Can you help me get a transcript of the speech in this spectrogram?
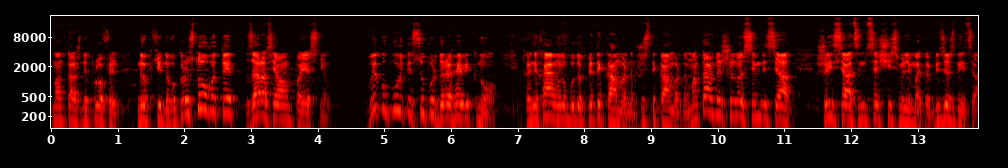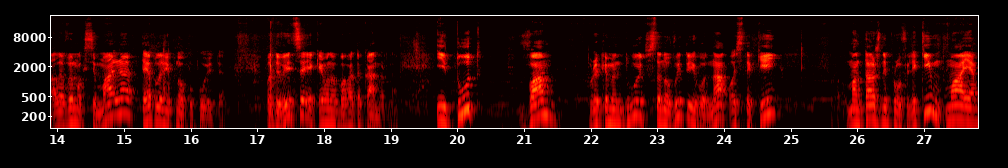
монтажний профіль необхідно використовувати? Зараз я вам поясню. Ви купуєте супердороге вікно. Хай нехай воно буде п'ятикамерним, шестикамерним, монтажною шиною 70, 60, 76 мм, без різниці, але ви максимально тепле вікно купуєте. Подивіться, яке воно багатокамерне. І тут вам рекомендують встановити його на ось такий монтажний профіль, який має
